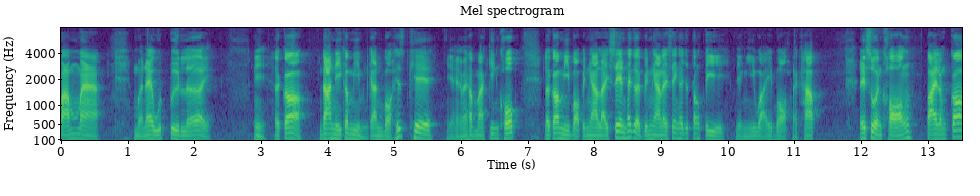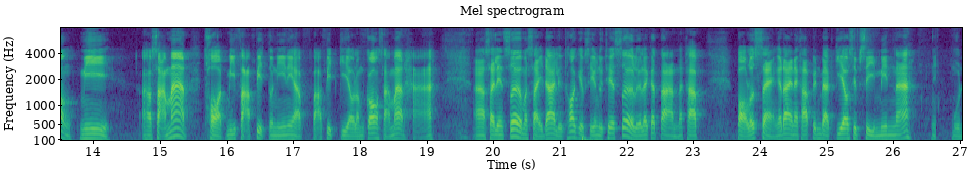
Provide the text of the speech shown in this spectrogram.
ปั๊มมาเหมือนในอาวุธปืนเลย นี่แล้วก็ด้านนี้ก็มีเหมือนกันบอก HK เนี่ยเห็นไหมครับมาร์กิ้งครบ แล้วก็มีบอกเป็นงานลายเส้น ถ้าเกิดเป็นงานลายเส้นเขาจะต้องตีอย่างนี้ไว้บอกนะครับ ในส่วนของปลายลำกล้องมีสามารถถอดมีฝาปิดตัวนี้นี่ครับฝาปิดเกลียวลำกล้องสามารถหาไซเลนเซอร์มาใส่ได้หรือท่อเก็บเสียงหรือเทสเซอร์หรืออะไรก็ตามนะครับ ปลอกลดแสงก็ได้นะครับ เป็นแบบเกลียว 14 มิลนะหมุน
